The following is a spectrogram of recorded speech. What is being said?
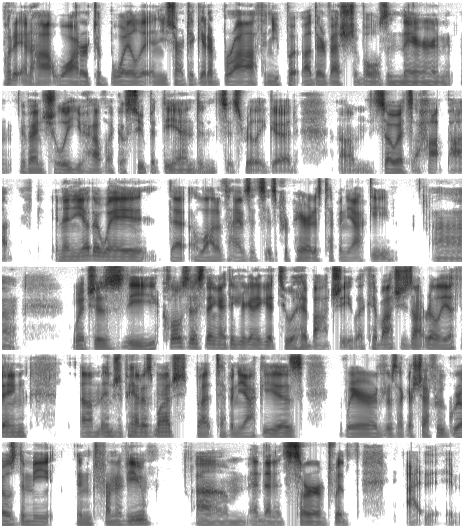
put it in hot water to boil it, and you start to get a broth, and you put other vegetables in there, and eventually you have like a soup at the end, and it's, it's really good. Um, so it's a hot pot. And then the other way that a lot of times it's it's prepared is teppanyaki. Uh, which is the closest thing I think you're going to get to a hibachi. Like hibachi is not really a thing um, in Japan as much, but teppanyaki is where there's like a chef who grills the meat in front of you, um, and then it's served with. I, it,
